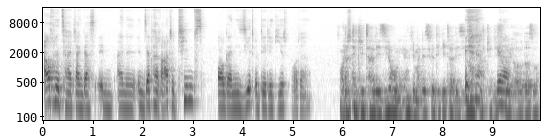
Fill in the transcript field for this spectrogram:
auch eine Zeit lang das in, eine, in separate Teams organisiert und delegiert wurde. Oder Digitalisierung. Irgendjemand ist für Digitalisierung genau, zuständig genau. früher oder so.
